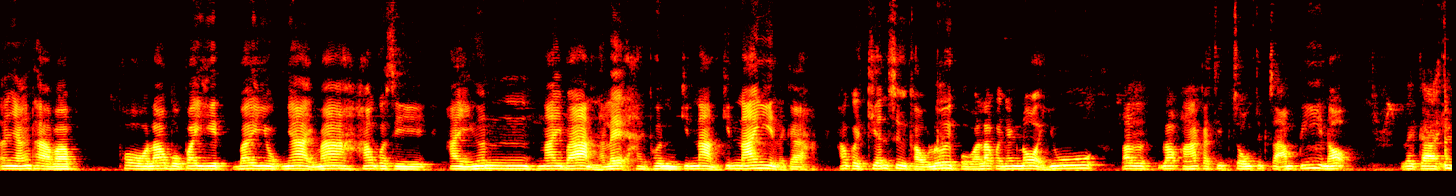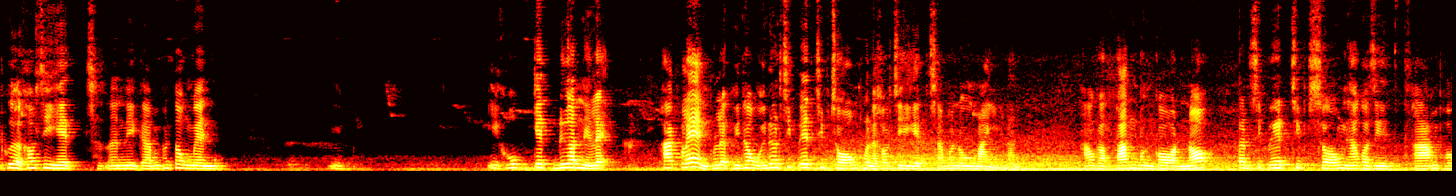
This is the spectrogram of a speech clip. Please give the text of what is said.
อันยังถ้าว่าพ่อเราบ่ไปเฮ็ดใบยกย้ายมาเฮาก็สิให้เงินนายบ้านนั่นแหละให้เพิ่นกินน้ำกินในแล้วก็เฮาก็เขียนชื่อเขาเลยเพราะว่าเราก็ยังน้อยอยู่ เราเราหาก็12 13ปีเนาะแล้วก็เพื่อเขาสิเฮ็ดอันนี้ก็มันต้องแมนอีกอีกหกเจ็ดเดือนนี่แหละพักแรงพุ่นละพี่น้องไอ้เดือน11 12พุ่นแหละเขาสิเฮ็ดสมโนใหม่นั่นเฮากับฟังเบิ่งก่อนเนาะเดือน11 12นี่เฮาก็สิถามพอ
